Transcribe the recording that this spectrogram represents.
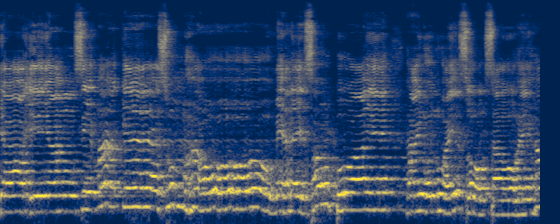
อย่าอียังสิมาแก่สุมเฮาแม่ได้เศร้าป่วย ให้อุ่นไหวโศกเศร้าให้เฮา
